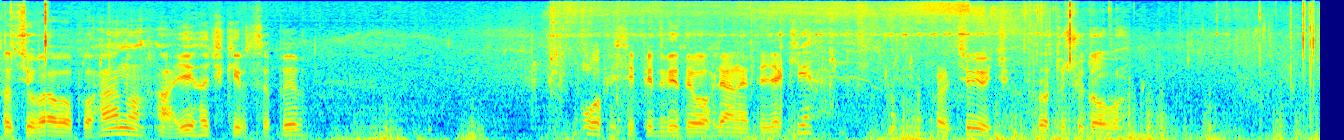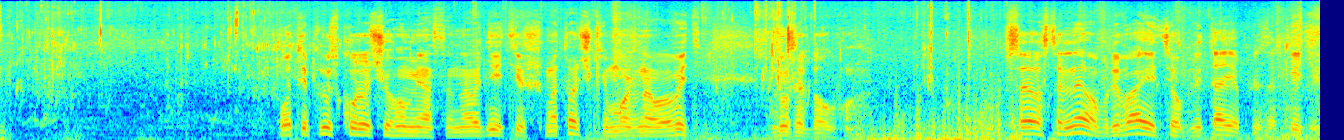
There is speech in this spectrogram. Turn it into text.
працювало погано. А, і гачки вцепив. В описі під відео глянете які. Працюють просто чудово. От і плюс курячого м'яса. На одні ті ж шматочки можна ловити дуже довго. Все остальне обривається, облітає при закиді.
